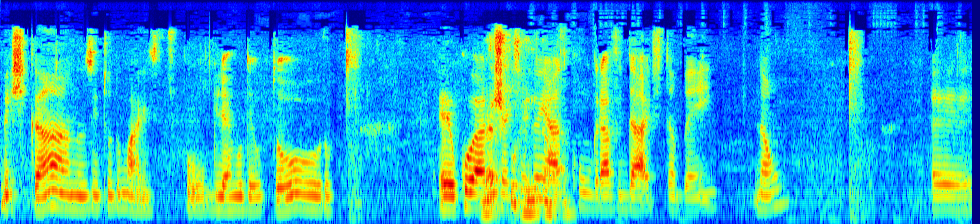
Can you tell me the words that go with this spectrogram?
mexicanos e tudo mais. Tipo, o Guilherme Del Toro. É, o Coelho já tinha ganhado né? com Gravidade também. Não. É,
